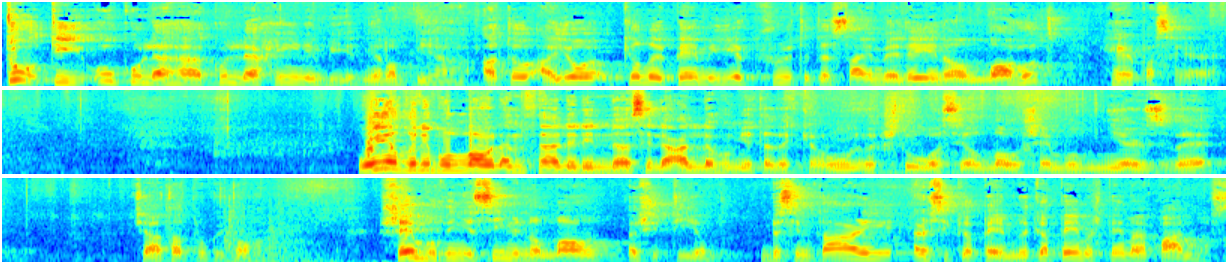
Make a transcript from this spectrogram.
Tu'ti ukulaha kulla hinin bi idhni rabbiha. Ato ajo kjo lloj pemë i jep frytet e saj me lejen e Allahut herë pas here. Wa yadhribu Allahu al-amthala lin-nas la'allahum yatadhakkarun. Dhe kështu ua sjell Allahu shembull njerëzve që ata të përkujtohen. Shembulli i njësimit, në Allahun është i tillë. Besimtari është si kjo pemë, dhe kjo pemë është pema e palmës.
